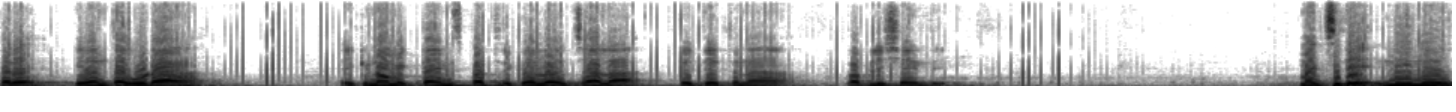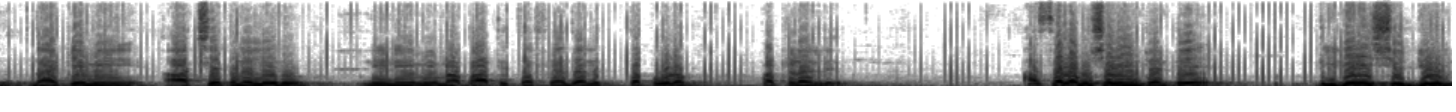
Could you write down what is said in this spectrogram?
సరే ఇదంతా కూడా ఎకనామిక్ టైమ్స్ పత్రికలో చాలా పెద్ద ఎత్తున పబ్లిష్ అయింది. మంచిదే నేను నాకేమీ ఆక్షేపణ లేదు నేనేమి మా పార్టీ తరఫున దాన్ని తప్పు కూడా పట్టడం లేదు. అసలు అంశం ఏంటంటే ఇదే షెడ్యూల్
